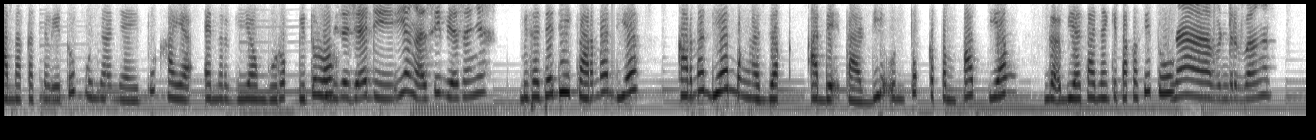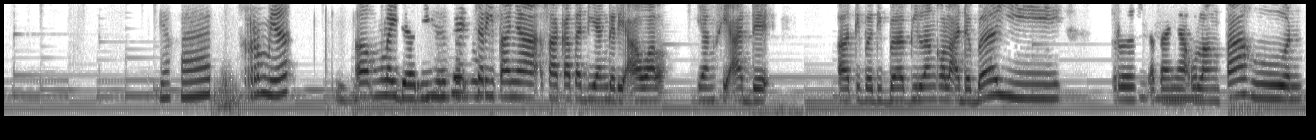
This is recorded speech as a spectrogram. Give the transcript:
anak kecil itu punyanya itu kayak energi yang buruk gitu loh Bisa jadi, iya nggak sih biasanya? bisa jadi karena dia karena dia mengajak adik tadi untuk ke tempat yang nggak biasanya kita ke situ Nah, bener banget. ya kan Serem ya. Gitu. Eh, mulai dari seru. ceritanya Saka tadi yang dari awal, yang si adek eh, tiba-tiba bilang kalau ada bayi, terus katanya Mm-mm. ulang tahun,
